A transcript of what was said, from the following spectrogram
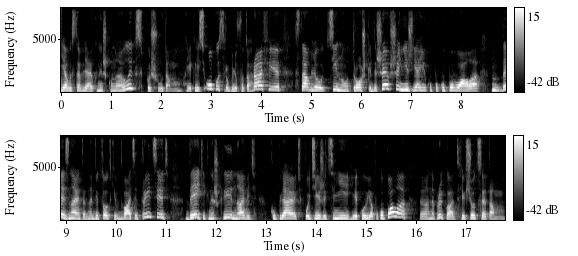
Я виставляю книжку на OLX, пишу там якийсь опис, роблю фотографії, ставлю ціну трошки дешевше, ніж я її купу- купувала. Ну, Десь, знаєте, на відсотків 20-30. Деякі книжки навіть купляють по тій же ціні, яку я покупала. Е, Наприклад, якщо це там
